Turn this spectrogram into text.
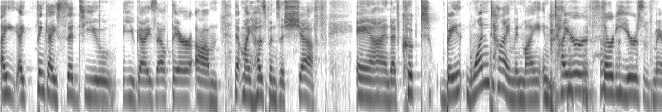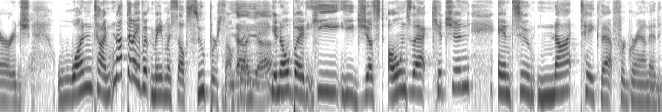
I, I think I said to you, you guys out there, um, that my husband's a chef and I've cooked ba- one time in my entire 30 years of marriage. One time, not that I haven't made myself soup or something, yeah. you know, but he he just owns that kitchen, and to not take that for granted.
